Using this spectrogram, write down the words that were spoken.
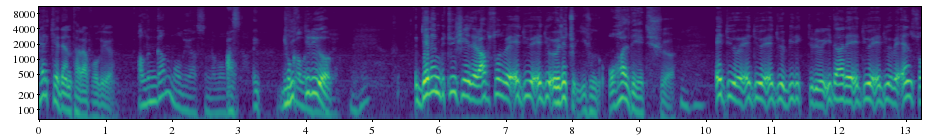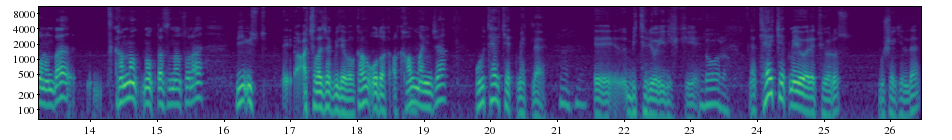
terk eden taraf oluyor. alıngan mı oluyor aslında bu? As- biriktiriyor gelen bütün şeyleri absorbe ediyor, ediyor. Öyle çünkü o halde yetişiyor. Ediyor, ediyor, ediyor, biriktiriyor, idare ediyor, ediyor ve en sonunda tıkanma noktasından sonra bir üst e, açılacak bir level kal. O da kalmayınca onu terk etmekle e, bitiriyor ilişkiyi. Doğru. Ya terk etmeyi öğretiyoruz bu şekilde.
